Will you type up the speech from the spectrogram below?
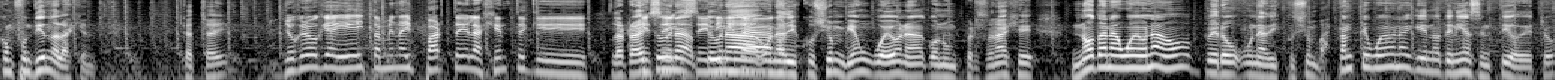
confundiendo a la gente, ¿cachai? Yo creo que ahí también hay parte de la gente que. La otra vez tuve, una, tuve una, una discusión bien hueona con un personaje no tan ahueonado, pero una discusión bastante hueona que no tenía sentido, de hecho.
